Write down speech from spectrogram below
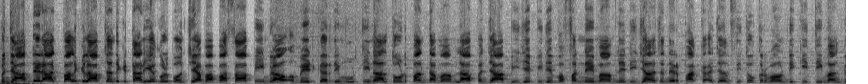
ਪੰਜਾਬ ਦੇ ਰਾਜਪਾਲ ਗੁਲਾਬ ਚੰਦ ਕਟਾਰੀਆ ਕੋਲ ਪਹੁੰਚਿਆ ਬਾਬਾ ਸਾਹਿਬ ਭੀਮਰਾਓ ਅੰਬੇਡਕਰ ਦੀ ਮੂਰਤੀ ਨਾਲ ਤੋੜਪੰਨ ਦਾ ਮਾਮਲਾ। ਪੰਜਾਬ ਬੀਜੇਪੀ ਦੇ ਵਫਦ ਨੇ ਮਾਮਲੇ ਦੀ ਜਾਂਚ ਨਿਰਪੱਖ ਏਜੰਸੀ ਤੋਂ ਕਰਵਾਉਣ ਦੀ ਕੀਤੀ ਮੰਗ।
